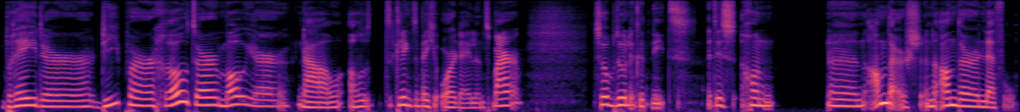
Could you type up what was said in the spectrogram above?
breder, dieper, groter, mooier. Nou, het klinkt een beetje oordelend, maar zo bedoel ik het niet. Het is gewoon een anders, een ander level.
